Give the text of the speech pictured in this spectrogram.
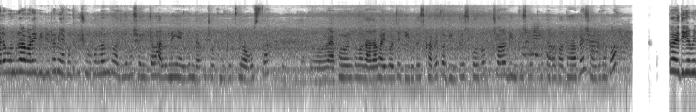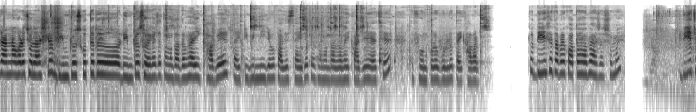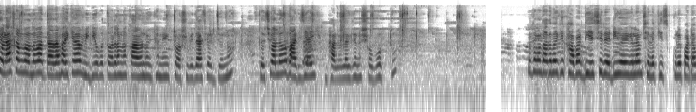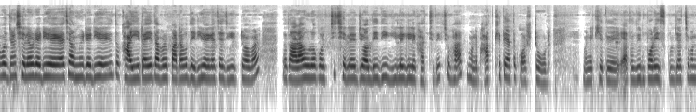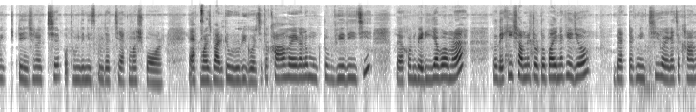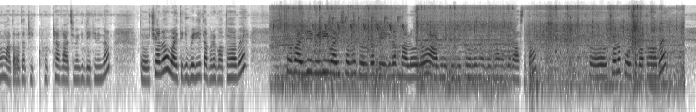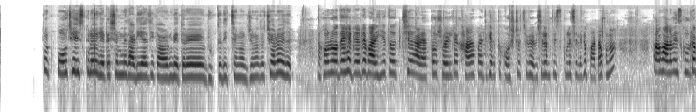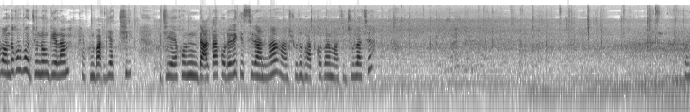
Hello বন্ধুরা, আমার এই ভিডিওটা আমি এখন থেকে শুরু করলাম। তো আজকে আমার শরীরটা ভালো নেই, একদম দেখো চোখ মুখের কী অবস্থা। তো এখন তোমার দাদা ভাই বলছে ডিম টোস্ট খাবে, তো ডিম টোস্ট করব। তো চলো ডিম টোস্ট করতে করতে আবার কথা হবে, সঙ্গে থাকো। তো এদিকে আমি রান্নাঘরে চলে আসলাম, ডিম টোস্ট করতে। তো ডিম টোস্ট হয়ে গেছে, তোমার দাদাভাই খাবে, তাই টিফিন নিয়ে যাব কাজের সাইডে তো তোমার দাদাভাই কাজে গেছে তো ফোন করে বলল, তাই খাবার। তো দিয়েছে তারপরে কথা হবে আসার সময়। দিয়ে চলে আসলাম তোমার দাদাভাইকে। ভিডিও করতে পারলাম না, কারণ ওইখানে একটু অসুবিধা আছে ওর জন্য। তো চলো বাড়ি যাই, ভালো লাগছে না শোবো একটু। তো তোমার দাদাভাইকে খাবার দিয়েছি রেডি হয়ে গেলাম। ছেলেকে স্কুলে পাঠাবোর জন্য, ছেলেও রেডি হয়ে গেছে, আমিও রেডি হয়ে গেছি। তো খাইয়ে টাইয়ে তারপরে পাঠাবো, দেরি হয়ে গেছে আজকে একটু আবার। তো তাড়াহুড়ো করছি, ছেলে জল দিয়ে দিয়ে গিলে গিলে খাচ্ছে, দেখছ ভাত? মানে ভাত খেতে এত কষ্ট ওর। মানে খেতে এতদিন পরে স্কুল যাচ্ছে মানে একটু টেনশন হচ্ছে। প্রথম দিন স্কুল যাচ্ছে এক মাস পর। এক মাস বাড়িতে উড়ুড়ি করছে। তো খাওয়া হয়ে গেল, মুখ টুক ধুয়ে দিয়েছি। তো এখন বেরিয়ে যাব আমরা। তো দেখি সামনে টোটো পাই নাকি? এই যে ব্যাগ ট্যাগ নিচ্ছি, হয়ে গেছে খাওয়ানো। মাথা ব্যথা ঠিকঠাক আছে নাকি দেখে নিলাম। তো চলো বাড়ি থেকে বেরিয়ে তারপরে কথা হবে। তো বাড়ি বেরিয়ে বাড়ির সামনে টোটোটা পেয়ে গেলাম, ভালো হলো। আর হেঁটে যেতে হলো না আমাদের রাস্তা। তো চলো পৌঁছে কথা হবে। তো পৌঁছে স্কুলে গেটের সামনে দাঁড়িয়ে আছি, কারণ ভেতরে ঢুকতে দিচ্ছে না ওর জন্য। তো চলো এখন রোদে হেঁটে হেঁটে বাড়ি যেতে হচ্ছে, আর এত শরীরটা খারাপ আজকে, এত কষ্ট হচ্ছে, ভেবেছিলাম তো স্কুলে ছেলেকে পাঠাবো না। তাও ভালো স্কুলটা বন্ধ করব, ওর জন্য গেলাম। এখন বাড়ি যাচ্ছি, যে এখন ডালটা করে রেখেছি রান্না, আর শুধু ভাত করব আর মাছের ঝোল আছে।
